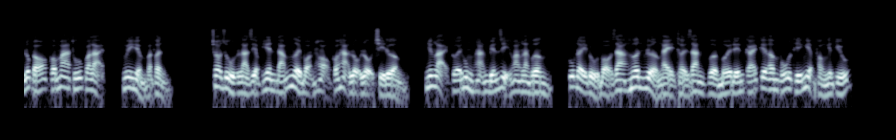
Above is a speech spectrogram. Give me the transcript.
lúc đó có ma thú qua lại nguy hiểm và phần. Cho dù là diệp hiên đám người bọn họ có hạ lộ lộ chỉ đường nhưng lại cưới hung hãn biến dị hoang lang vương cũng đầy đủ bỏ ra hơn nửa ngày thời gian vừa mới đến cái kia âm vũ thí nghiệm phòng nghiên cứu.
